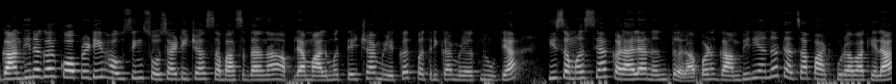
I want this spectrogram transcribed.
गांधीनगर कोऑपरेटिव्ह हाऊसिंग सोसायटीच्या सभासदांना आपल्या मालमत्तेच्या मिळकत पत्रिका मिळत नव्हत्या. ही समस्या कळाल्यानंतर आपण गांभीर्यानं त्याचा पाठपुरावा केला.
